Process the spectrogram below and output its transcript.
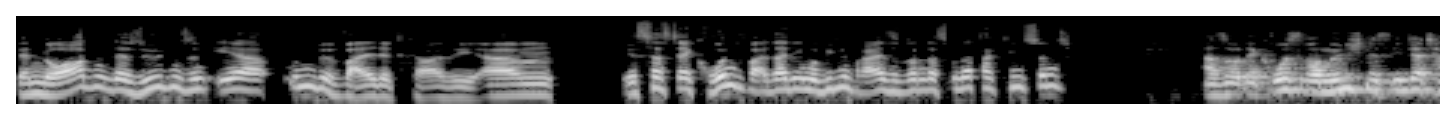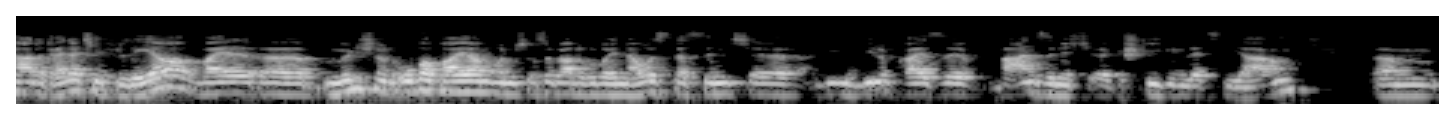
Der Norden, der Süden sind eher unbewaldet quasi. Ähm, ist das der Grund, weil da die Immobilienpreise besonders unattraktiv sind? Also der Großraum München ist in der Tat relativ leer, weil äh, München und Oberbayern und sogar darüber hinaus, das sind äh, die Immobilienpreise wahnsinnig äh, gestiegen in den letzten Jahren. Ähm,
